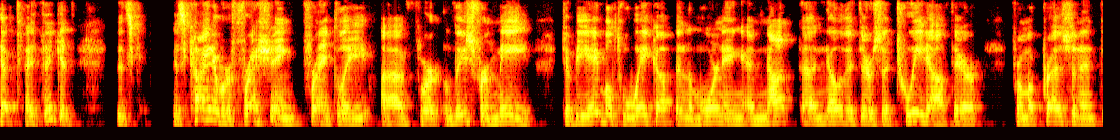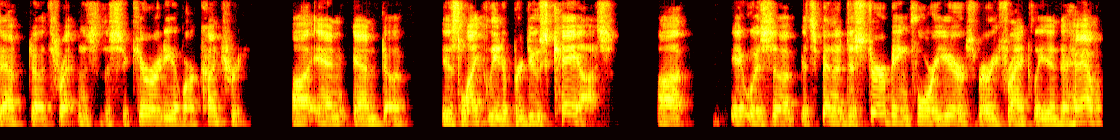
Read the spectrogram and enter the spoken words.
I think it, it's it's kind of refreshing, frankly, uh, for at least for me, to be able to wake up in the morning and not uh, know that there's a tweet out there from a president that uh, threatens the security of our country uh, and and uh, is likely to produce chaos. Uh, it was it's been a disturbing four years, very frankly, and to have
